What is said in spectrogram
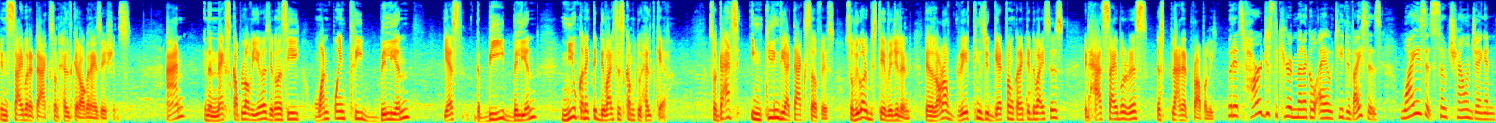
in cyber attacks on healthcare organizations. And in the next couple of years, you're going to see 1.3 billion, yes, the B, billion, new connected devices come to healthcare. So that's increasing the attack surface. So we've got to be stay vigilant. There's a lot of great things you get from connected devices. It has cyber risks, just plan it properly. But it's hard to secure medical IoT devices. Why is it so challenging and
